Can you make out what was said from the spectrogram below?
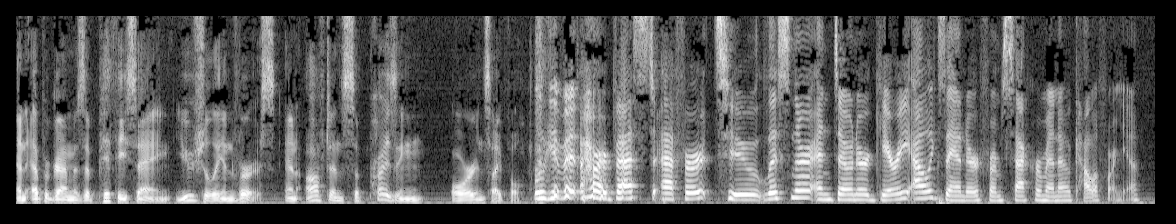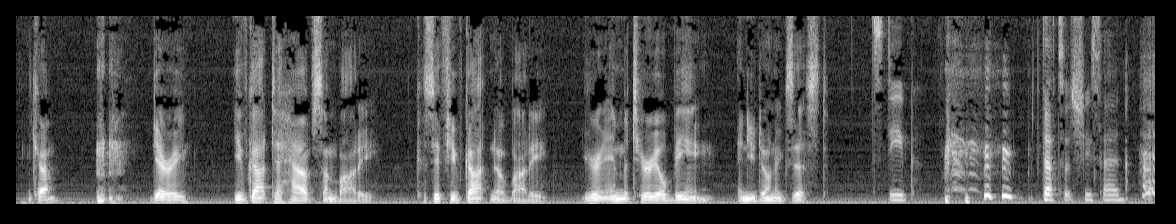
an epigram is a pithy saying, usually in verse, and often surprising or insightful. We'll give it our best effort to listener and donor Gary Alexander from Sacramento, California. Okay, Gary, you've got to have somebody, because if you've got nobody, you're an immaterial being and you don't exist. It's deep. That's what she said.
